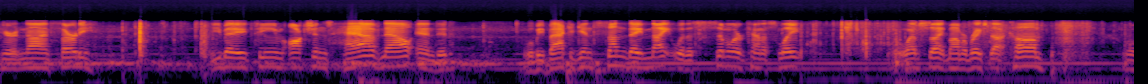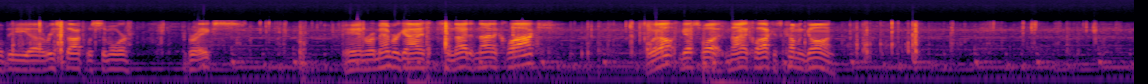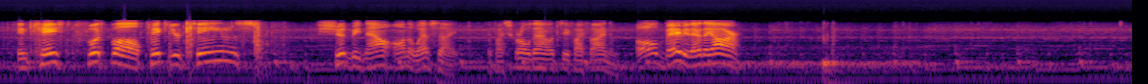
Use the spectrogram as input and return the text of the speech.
here at 9:30. eBay team auctions have now ended. We'll be back again Sunday night with a similar kind of slate. The website bomberbreaks.com. We'll be uh, restocked with some more breaks. And remember, guys, tonight at 9 o'clock. Well, guess what? 9 o'clock is come and gone. Encased football. Pick your teams. Should be now on the website. If I scroll down, let's see if I find them. Oh, baby, there they are.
